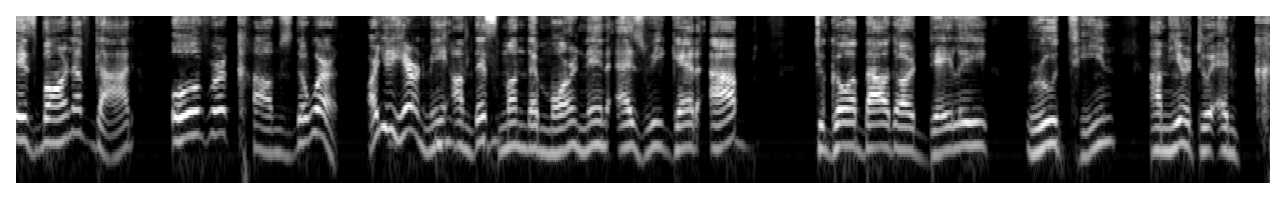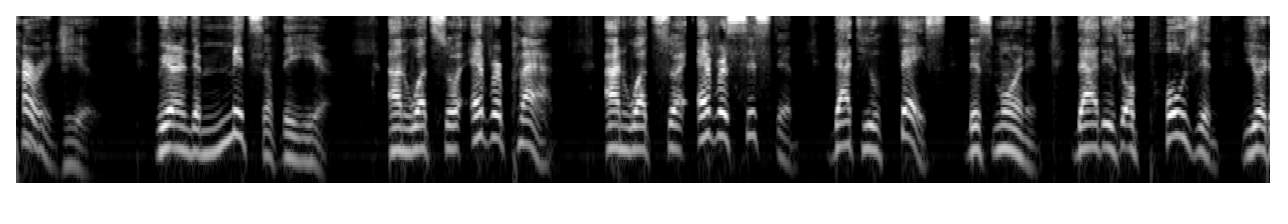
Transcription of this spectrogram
is born of God overcomes the world. Are you hearing me mm-hmm. on this Monday morning as we get up to go about our daily routine? I'm here to encourage you. We are in the midst of the year, and whatsoever plan and whatsoever system that you face this morning that is opposing your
